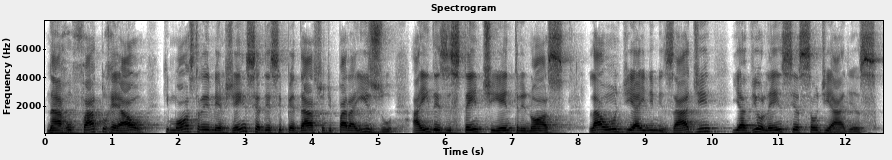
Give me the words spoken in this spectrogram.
narra um fato real que mostra a emergência desse pedaço de paraíso ainda existente entre nós, lá onde a inimizade e a violência são diárias.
